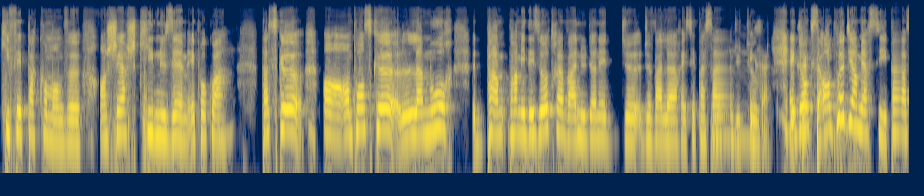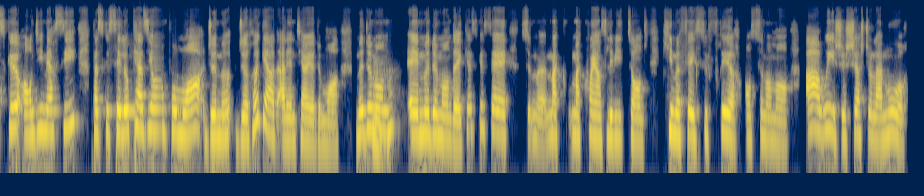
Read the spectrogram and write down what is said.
qui fait pas comme on veut? On cherche qui nous aime. Et pourquoi? Parce que on, pense que l'amour parmi des autres va nous donner de, de valeur et c'est pas ça du mmh, tout. Et donc on peut dire merci parce que on dit merci parce que c'est l'occasion pour moi de me de regarder à l'intérieur de moi, me demander mmh et me demander qu'est-ce que c'est ma, ma croyance limitante qui me fait souffrir en ce moment. Ah oui, je cherche de l'amour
